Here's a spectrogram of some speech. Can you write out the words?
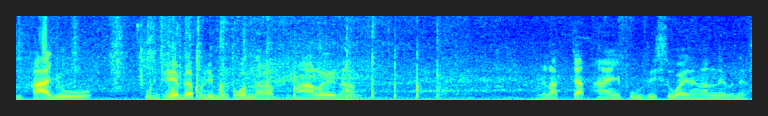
ลูกค้าอยู่กรุงเทพและปริมณฑลนะครับ มาเลยนะครับรักจัดให้ภูสวยๆทั้งนั้นเลยวันเนี้ย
